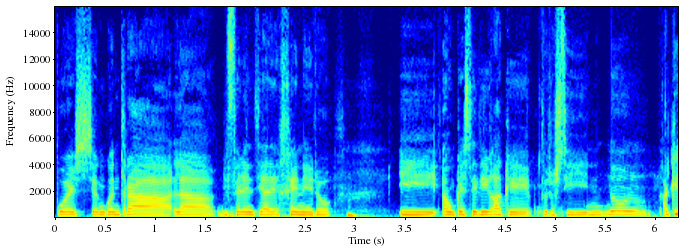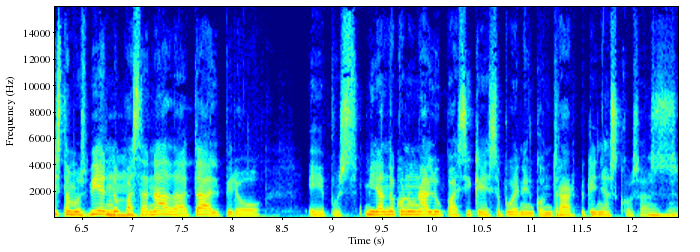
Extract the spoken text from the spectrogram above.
pues se encuentra la diferencia de género. Y aunque se diga que, pero si no, aquí estamos bien, no pasa nada, tal, pero eh, pues mirando con una lupa sí que se pueden encontrar pequeñas cosas.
